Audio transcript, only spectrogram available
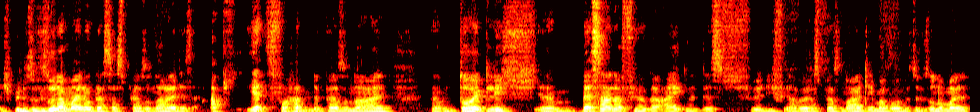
Ich bin sowieso der Meinung, dass das Personal, das jetzt vorhandene Personal, ähm, deutlich ähm, besser dafür geeignet ist. Für die, aber das Personalthema wollen wir sowieso nochmal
